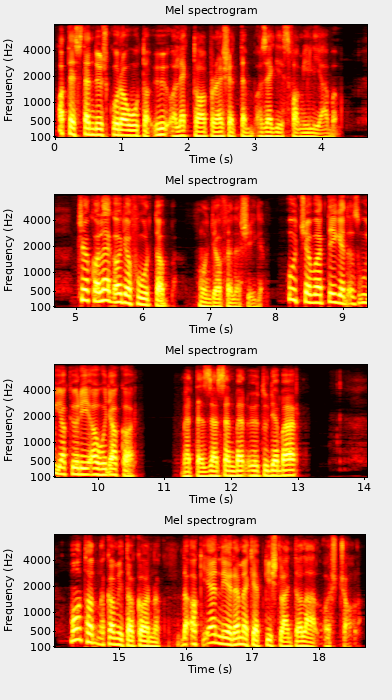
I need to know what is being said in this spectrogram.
A tesztendős kora óta ő a legtalpra esettebb az egész famíliában. Csak a legagyafúrtabb, mondja a feleségem. Úgy csavar téged az ujja köré, ahogy akar. Mert ezzel szemben őt ugyebár... Mondhatnak, amit akarnak, de aki ennél remekebb kislány talál, az csal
